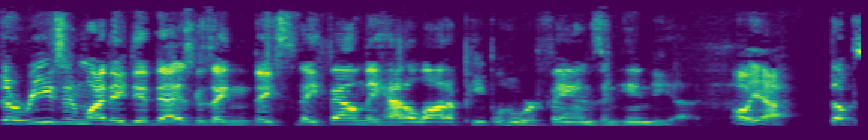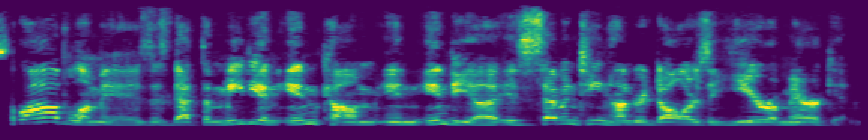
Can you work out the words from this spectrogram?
the reason why they did that is because they they they found they had a lot of people who were fans in India. oh yeah. The problem is, is that the median income in India is seventeen hundred dollars a year American.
